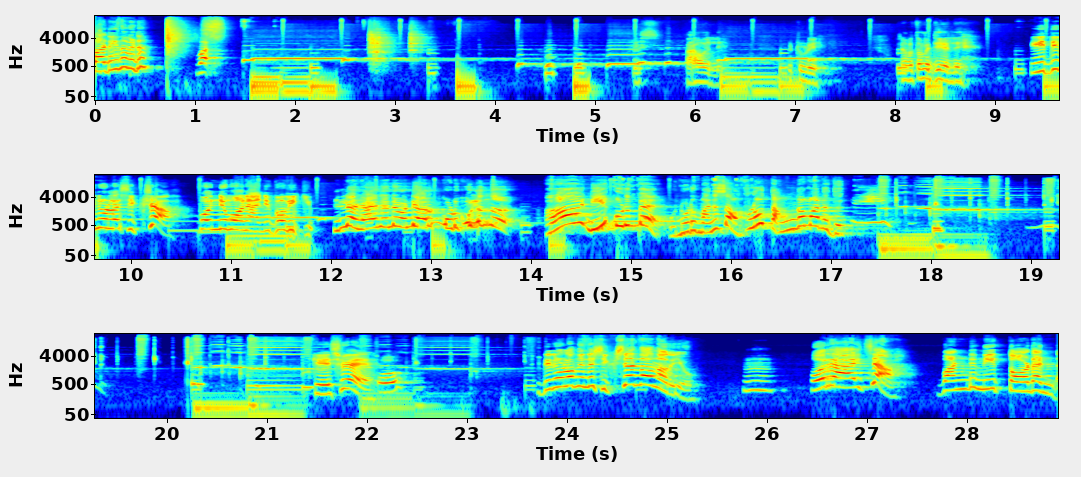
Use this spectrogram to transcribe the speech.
വടീന്ന് വിട് വ- ആവല്ലേ വിട്ടൂടെ അബദ്ധം പറ്റിയല്ലേ ഇതിനുള്ള ശിക്ഷ പൊന്നുമോൻ അനുഭവിക്കും ഇല്ല ഞാൻ എന്റെ വണ്ടി ആർക്കും കൊടുക്കൂലെന്ന് ஆ நீ கொடுப்ப உன்னோட மனசு அவ்வளோ தங்கமானது കേശുവേ. ഓ. ഇതിനുള്ള നിന്റെ ശിക്ഷ എന്താണെന്നറിയോ. ഒരാഴ്ച വണ്ടി നീ തൊടണ്ട.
